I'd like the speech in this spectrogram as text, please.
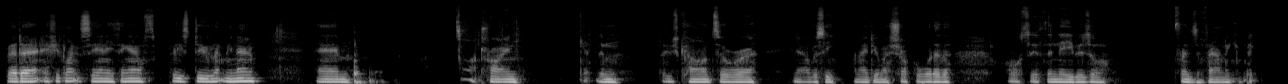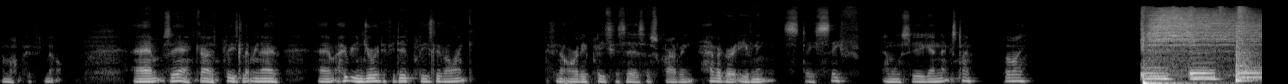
But uh, if you'd like to see anything else, please do let me know. Um, I'll try and get them those cards, or uh, you know, obviously when I do my shop or whatever, or see if the neighbours or friends and family can pick them up. If not, um, so yeah, guys, please let me know. Um, I hope you enjoyed. If you did, please leave a like. If you're not already, please consider subscribing. Have a great evening. Stay safe, and we'll see you again next time. Bye bye.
